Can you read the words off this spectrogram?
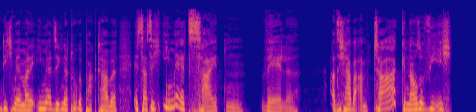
die ich mir in meine E-Mail-Signatur gepackt habe, ist, dass ich E-Mail-Zeiten wähle. Also ich habe am Tag, genauso wie ich,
